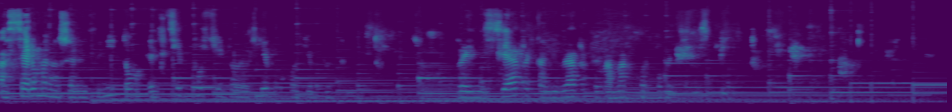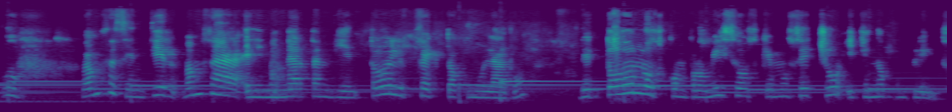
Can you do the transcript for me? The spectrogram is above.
a cero menos cero infinito, el 100% del tiempo con tiempo infinito. Reiniciar, recalibrar, reprogramar cuerpo, mente y espíritu. Vamos a sentir, vamos a eliminar también todo el efecto acumulado de todos los compromisos que hemos hecho y que no cumplimos.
